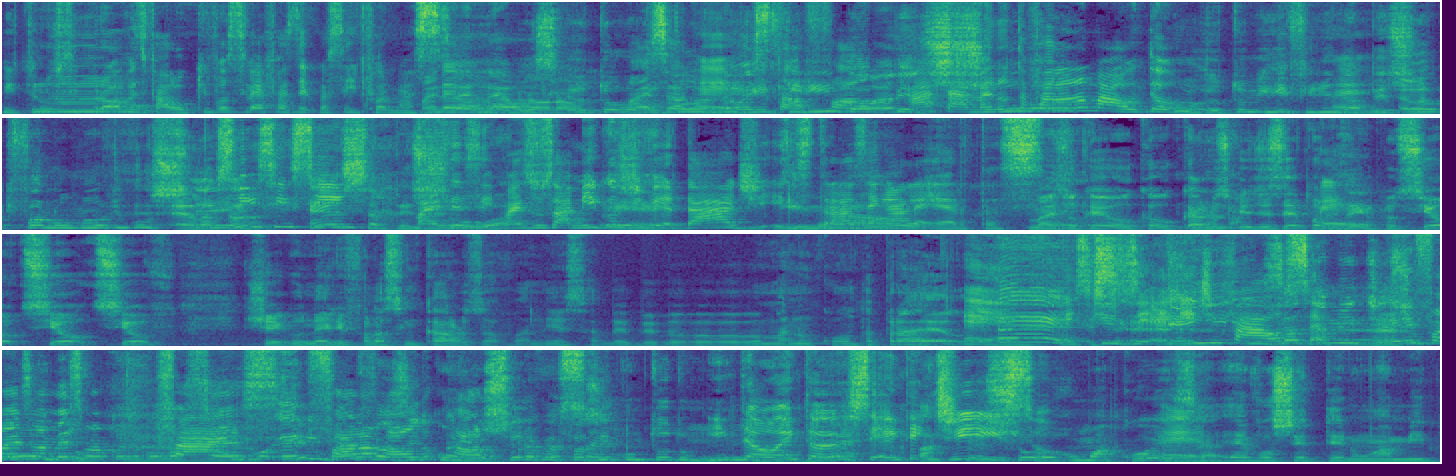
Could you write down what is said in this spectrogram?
me trouxe Não. provas falou: o que você vai fazer com essa informação? Mas é, não, Mas não, eu tô, Mas eu tô ela me não está referindo à falando- pessoa... Ah, tá, mas não tá falando mal, então. Não, eu tô me referindo É. à pessoa Ela- que falou mal de você. Ela tá- Sim, sim, sim. Essa pessoa mas, esse- mas os amigos de é verdade, eles imoral. trazem alertas. Mas o que o, que o Carlos Não, não. quis dizer, por É. exemplo, se eu, se, eu, se eu chego nele e falo assim, Carlos, a Vanessa, bebê, bebê, bebê, mas não conta pra ela. É, é ia dizer, é É gente falsa. exatamente Ele esse faz a mesma coisa com Faz. você. Ele, Ele vai fala mal fazer do com Carlos você, ele vai fazer com todo mundo. Então, então eu né? eu entendi As pessoas- isso. Uma coisa É. é. você ter um amigo.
